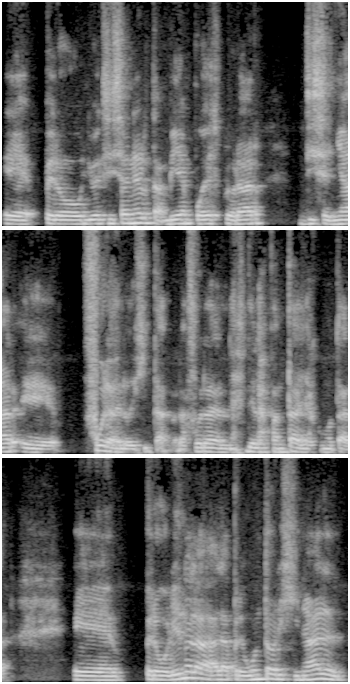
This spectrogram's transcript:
eh, pero un UX designer también puede explorar diseñar eh, fuera de lo digital, fuera de, las pantallas como tal. pero volviendo a la, pregunta original,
